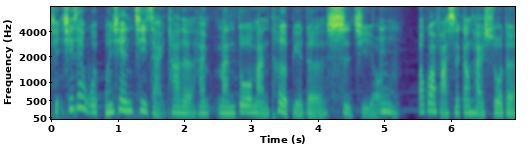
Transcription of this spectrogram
其其实，在文文献记载他的还蛮多蛮特别的事迹哦，嗯，包括法师刚才说的，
